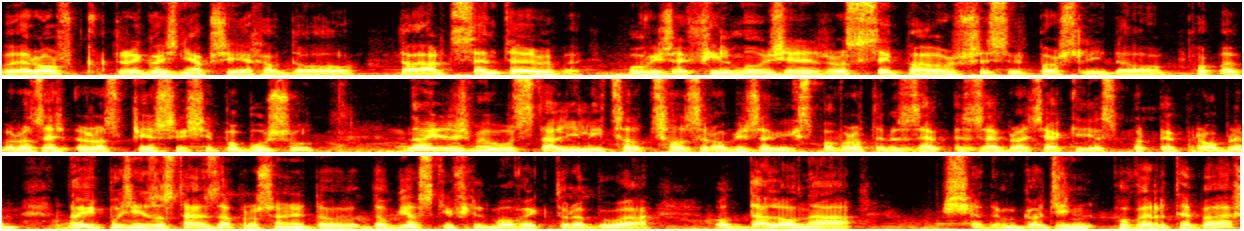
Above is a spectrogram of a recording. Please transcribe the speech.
Rolf któregoś dnia przyjechał do, do Art Center. Mówi, że filmu się rozsypał, wszyscy poszli do, roze, rozpieszli się po buszu. No i żeśmy ustalili, co, co zrobić, żeby ich z powrotem ze, zebrać, jaki jest problem. No i później zostałem zaproszony do, do wioski filmowej, która była oddalona 7 godzin po wertebach,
